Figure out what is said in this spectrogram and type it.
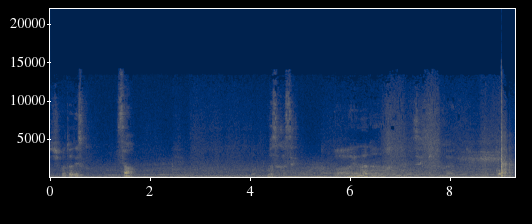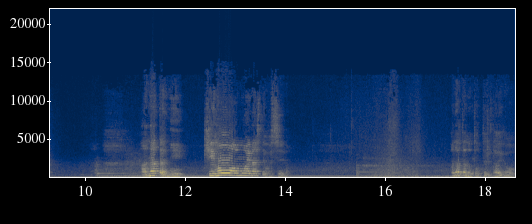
仕事ですか？そう。まさかせああやだな。あなたに基本を思い出してほしいの。あなたの取ってる態度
